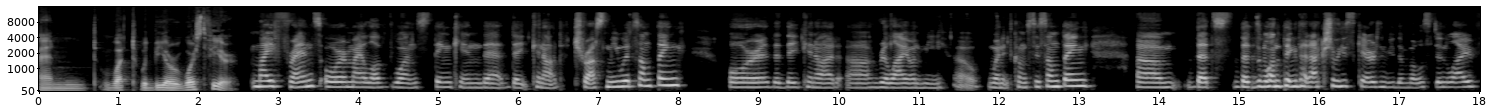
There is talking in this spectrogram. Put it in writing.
and what would be your worst fear? My friends or my loved ones thinking that they cannot trust me with something or that they cannot uh, rely on me uh, when it comes to something um, that's that's one thing that actually scares me the most in life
